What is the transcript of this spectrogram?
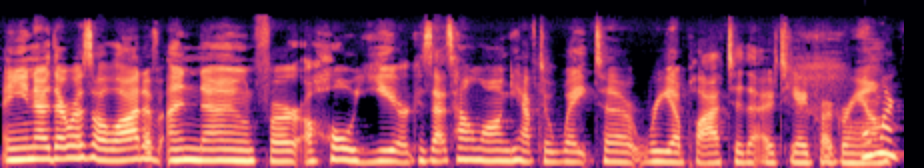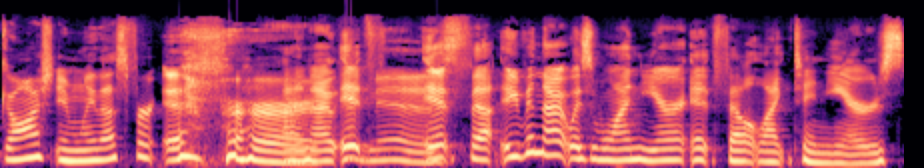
And you know, there was a lot of unknown for a whole year because that's how long you have to wait to reapply to the OTA program. Oh my gosh, Emily, that's forever. I know. It it felt even though it was one year, it felt like 10 years.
